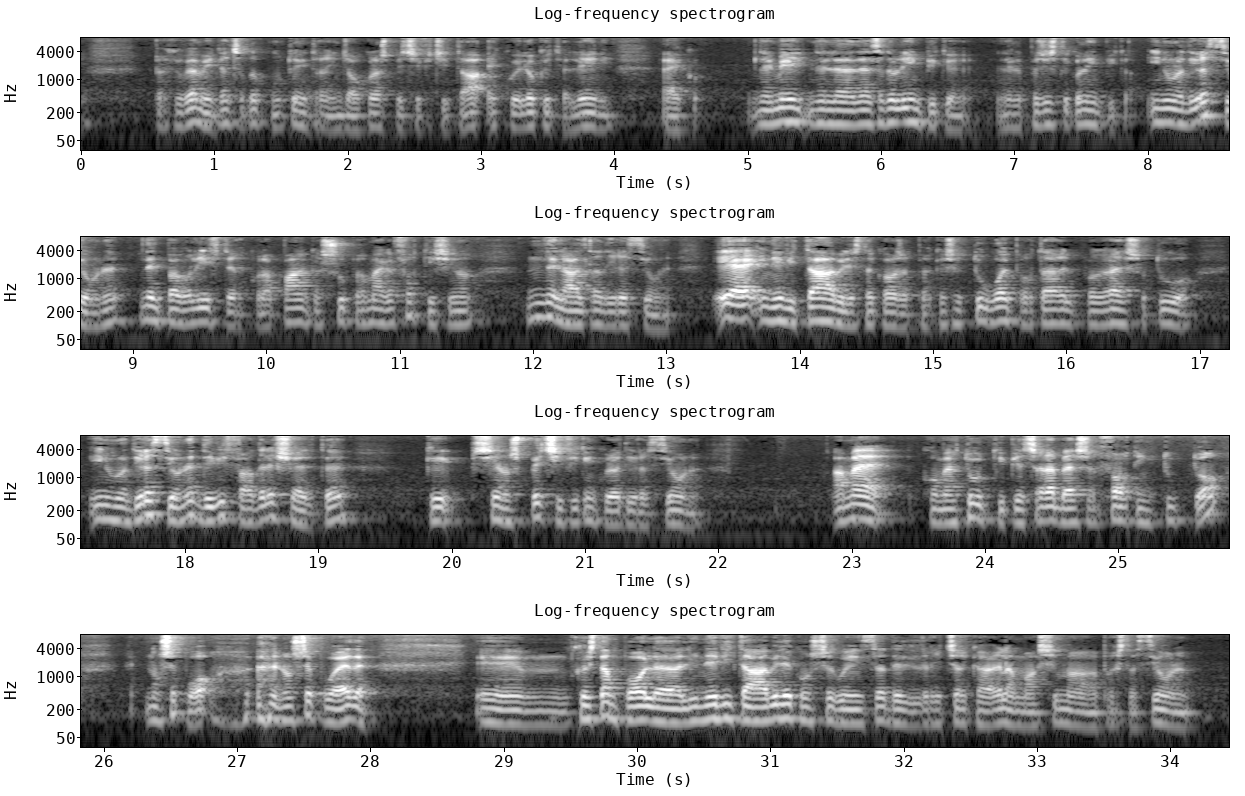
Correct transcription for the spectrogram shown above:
perché ovviamente a un certo punto entra in gioco la specificità e quello che ti alleni. Ecco, nel, nel, nelle alzate olimpiche, nella pesistica olimpica, in una direzione, nel powerlifter con la panca super mega fortissima, nell'altra direzione. E è inevitabile questa cosa, perché se tu vuoi portare il progresso tuo in una direzione devi fare delle scelte che siano specifiche in quella direzione. A me, come a tutti, piacerebbe essere forti in tutto, non si può, non si può. E, ehm, questa è un po' l'inevitabile conseguenza del ricercare la massima prestazione.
